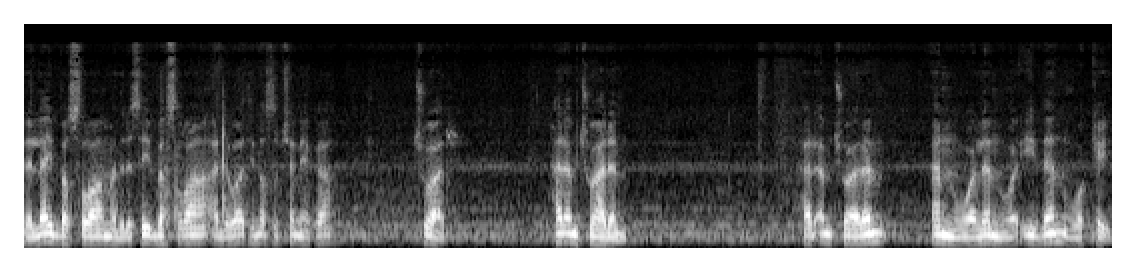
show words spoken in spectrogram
للاي بصرة مدرسي بصرة أدوات نصب شنيكا شوار. هل أم شوارا هل أم شوارا أن ولن وإذا وكي.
